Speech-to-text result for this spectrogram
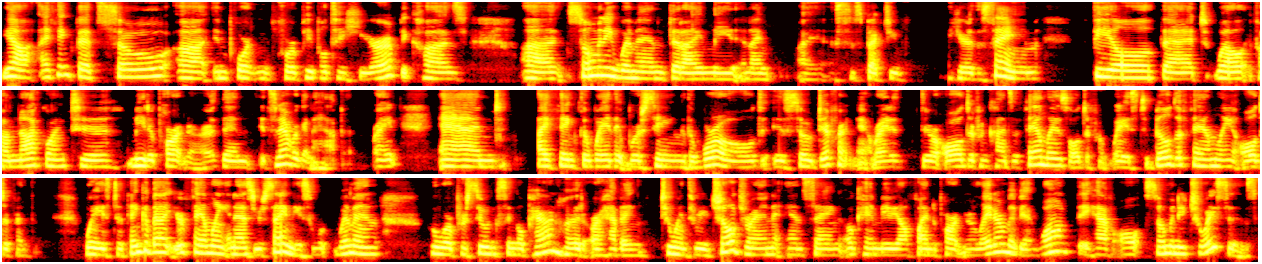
Yeah, I think that's so uh, important for people to hear because uh, so many women that I meet, and I, I suspect you hear the same, feel that, well, if I'm not going to meet a partner, then it's never going to happen, right? And I think the way that we're seeing the world is so different now, right? There are all different kinds of families, all different ways to build a family, all different ways to think about your family. And as you're saying, these w- women who are pursuing single parenthood are having two and three children and saying, okay, maybe I'll find a partner later, maybe I won't. They have all so many choices.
